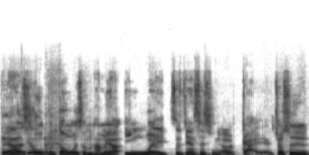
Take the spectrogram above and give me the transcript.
对啊，而且我不懂为什么他们要因为这件事情而改、欸，就是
